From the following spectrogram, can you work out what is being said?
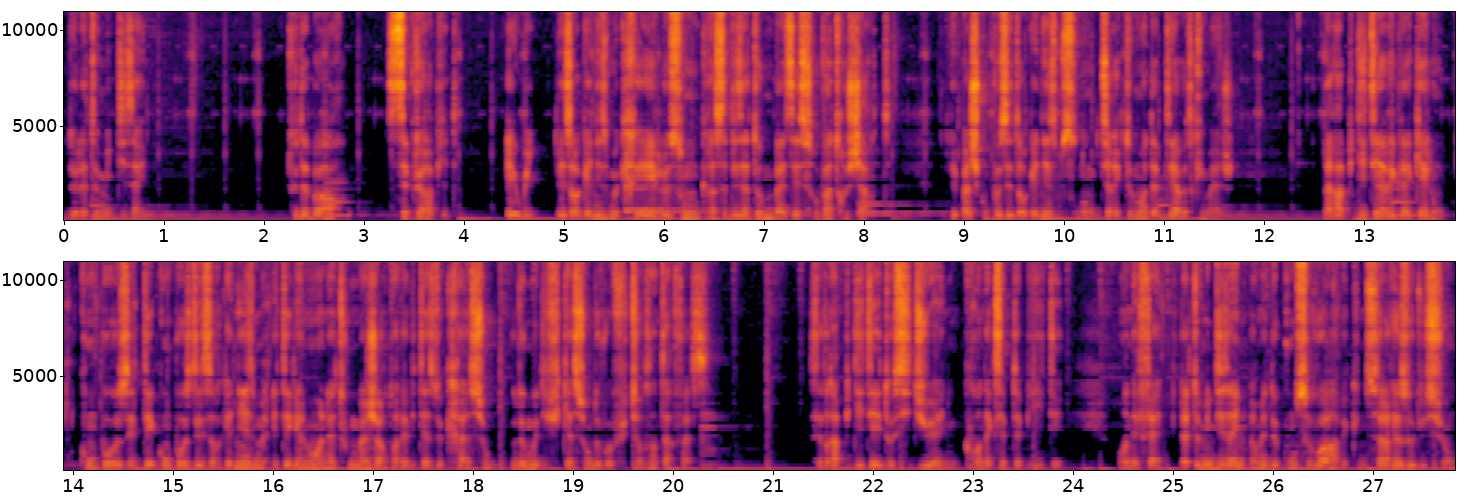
de l'atomic design. Tout d'abord, c'est plus rapide. Et oui, les organismes créés le sont grâce à des atomes basés sur votre charte. Les pages composées d'organismes sont donc directement adaptées à votre image. La rapidité avec laquelle on compose et décompose des organismes est également un atout majeur dans la vitesse de création ou de modification de vos futures interfaces. Cette rapidité est aussi due à une grande acceptabilité. En effet, l'Atomic Design permet de concevoir avec une seule résolution,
